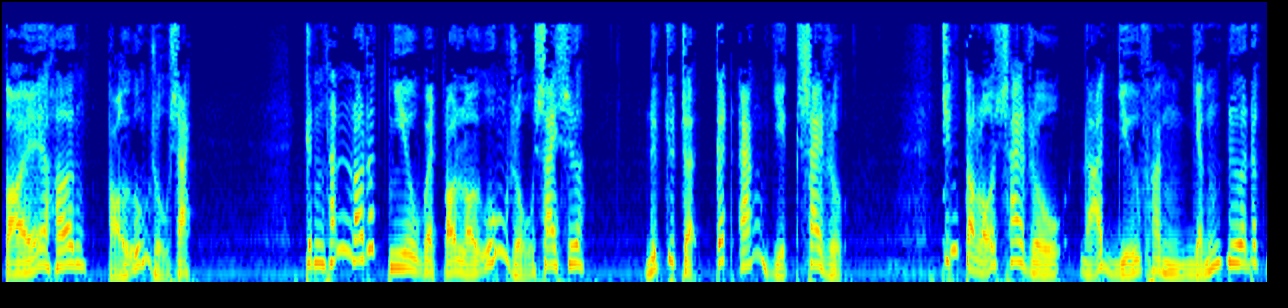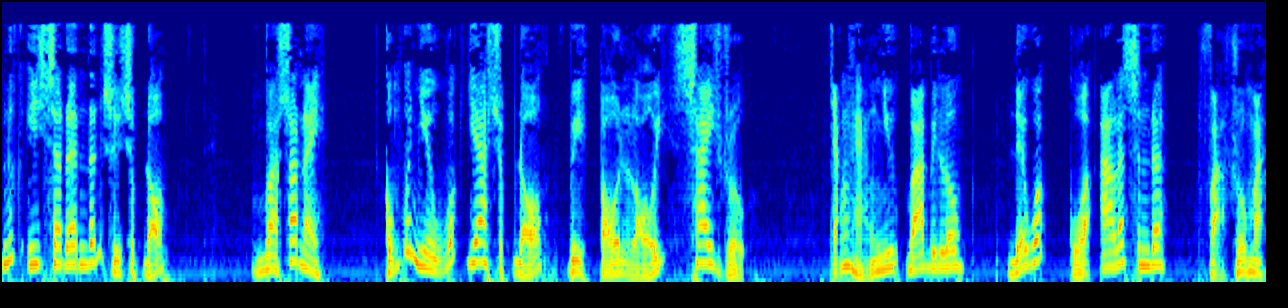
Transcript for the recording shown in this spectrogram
tệ hơn tội uống rượu sai. Kinh Thánh nói rất nhiều về tội lỗi uống rượu say xưa. Đức Chúa Trời kết án việc say rượu. Chính tội lỗi say rượu đã dự phần dẫn đưa đất nước Israel đến sự sụp đổ. Và sau này, cũng có nhiều quốc gia sụp đổ vì tội lỗi say rượu. Chẳng hạn như Babylon, đế quốc của Alexander và Roma.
